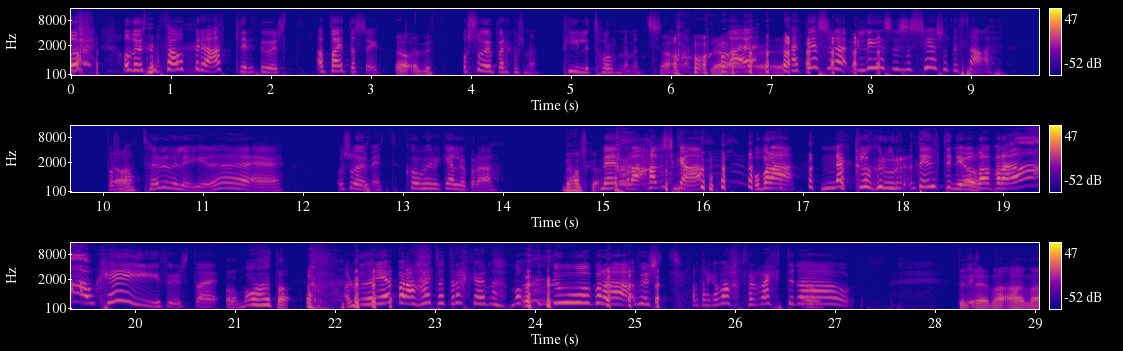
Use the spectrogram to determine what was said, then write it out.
Og, og þú veist, þá byrja allir, þú veist að bæta sig, Já, einmitt. og svo er bara eitthvað svona pílu tournaments. Og- þetta er svona, mér líður svona að sé svolítið það. Bara svona tölvuleikir eh, og svo er mitt, komum hér að gælur bara Með hanska. með bara hanska og bara negla okkur úr deildinni og Já. maður bara, ah, ok þú veist, er Bara, má þetta? alveg þegar ég bara hætt að drekka hérna máttu nú og bara, þú veist fara að drekka vatn fyrir ræktina Já. og, Til þess að hérna, að hérna,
